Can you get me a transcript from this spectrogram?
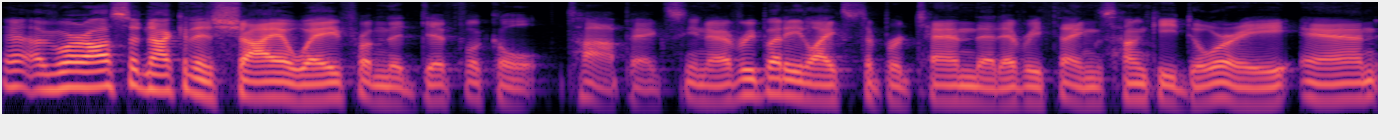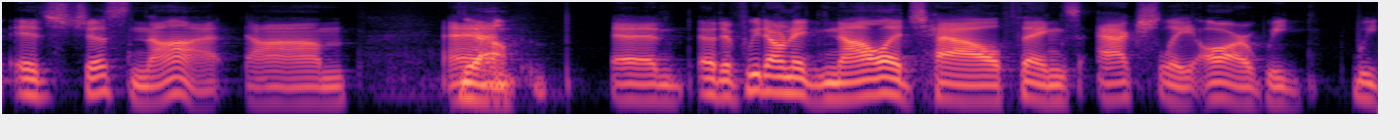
Yeah, we're also not going to shy away from the difficult topics. You know, everybody likes to pretend that everything's hunky dory, and it's just not. Um, and, Yeah. and and if we don't acknowledge how things actually are, we we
